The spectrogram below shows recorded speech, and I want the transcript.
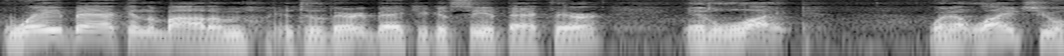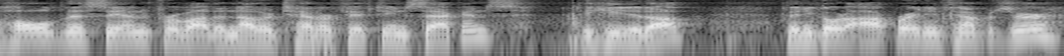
way back in the bottom into the very back, you can see it back there, it'll light. When it lights, you hold this in for about another 10 or 15 seconds to heat it up. Then you go to operating temperature.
